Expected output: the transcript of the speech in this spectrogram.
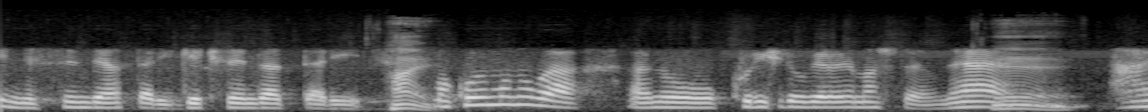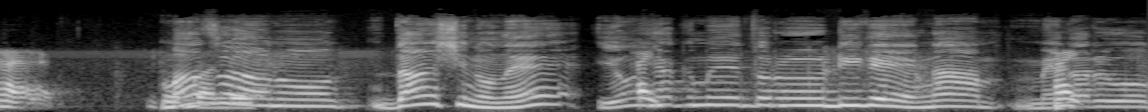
い熱戦であったり、激戦であったり、はい。まあ、こういうものがあの繰り広げられましたよね。ええ。はいまずはあのの男子のね、400メートルリレーがメダルを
